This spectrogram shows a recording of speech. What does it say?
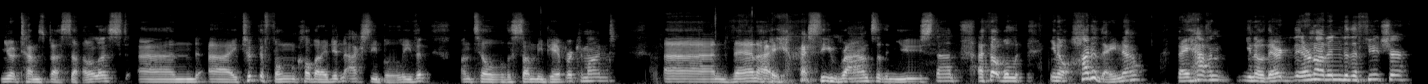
New York Times bestseller list. And I took the phone call, but I didn't actually believe it until the Sunday paper came out. And then I actually ran to the newsstand. I thought, well, you know, how do they know? They haven't, you know, they're they're not into the future.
